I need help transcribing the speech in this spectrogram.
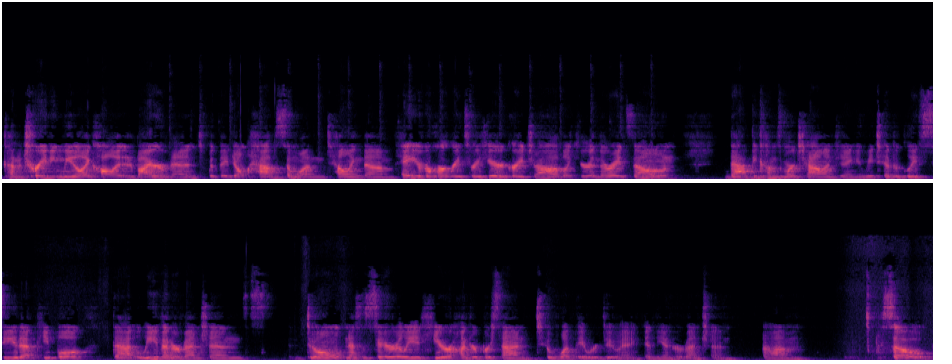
kind of training wheel, I call it environment, but they don't have someone telling them, hey, your heart rate's right here, great job, like you're in the right zone, that becomes more challenging. And we typically see that people that leave interventions don't necessarily adhere 100% to what they were doing in the intervention. Um, so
